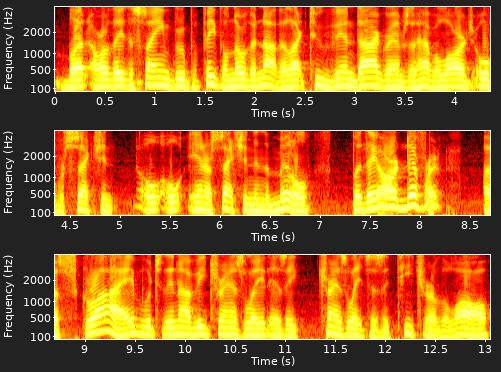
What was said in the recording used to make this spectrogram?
but are they the same group of people? No, they're not. They're like two Venn diagrams that have a large oversection, o- o- intersection in the middle, but they are different. A scribe, which the NIV translate as a translates as a teacher of the law,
